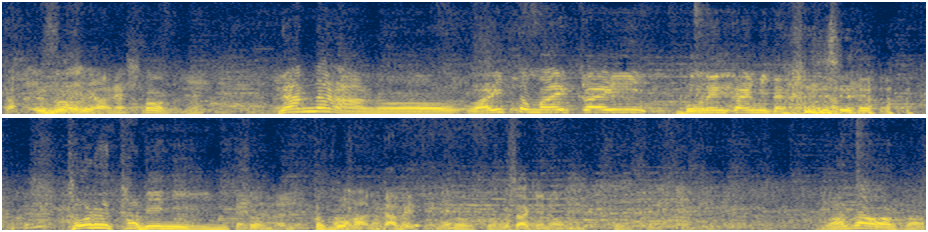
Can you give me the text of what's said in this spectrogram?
た、そういう話。そうだね。なんならあのー割と毎回忘年会みたいな感じで 取るたびにみたいなそうだね。ご飯食べてね。お酒飲んで。そうそうそうそう。わざわざ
